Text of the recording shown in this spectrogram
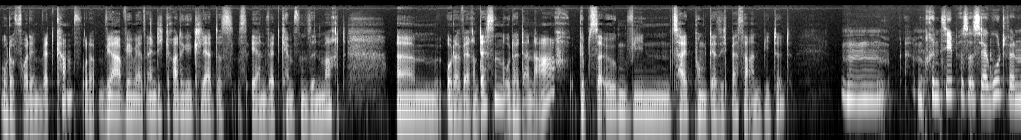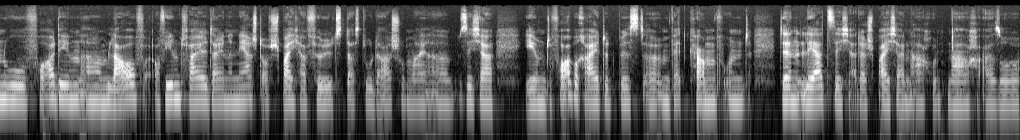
oder vor dem Wettkampf? Oder ja, wir haben jetzt eigentlich gerade geklärt, dass es eher in Wettkämpfen Sinn macht. Ähm, oder währenddessen oder danach? Gibt es da irgendwie einen Zeitpunkt, der sich besser anbietet? Im Prinzip ist es ja gut, wenn du vor dem ähm, Lauf auf jeden Fall deine Nährstoffspeicher füllst, dass du da schon mal äh, sicher eben vorbereitet bist äh, im Wettkampf und dann leert sich ja der Speicher nach und nach. Also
